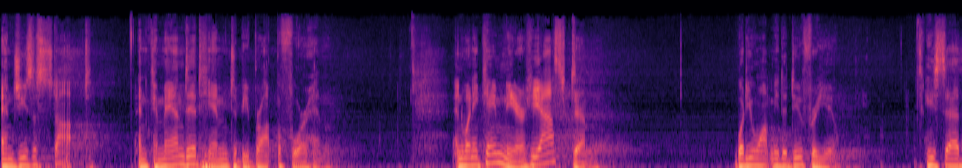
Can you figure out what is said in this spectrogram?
And Jesus stopped and commanded him to be brought before him. And when he came near, he asked him, What do you want me to do for you? He said,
